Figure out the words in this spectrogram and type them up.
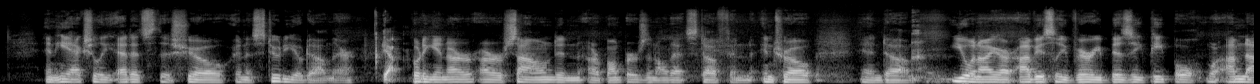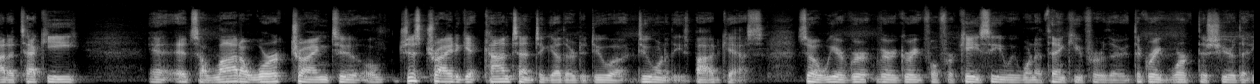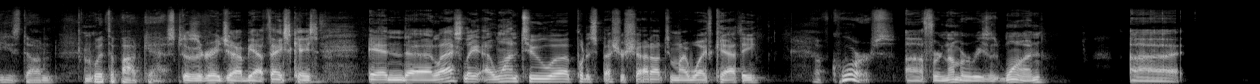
and he actually edits the show in a studio down there. Yeah. putting in our, our sound and our bumpers and all that stuff and intro. And um, you and I are obviously very busy people. I'm not a techie. It's a lot of work trying to just try to get content together to do a do one of these podcasts. So we are gr- very grateful for Casey. We want to thank you for the, the great work this year that he's done with the podcast. Does a great job. Yeah, thanks, Case. And uh, lastly, I want to uh, put a special shout out to my wife, Kathy. Of course. uh, for a number of reasons. One, uh,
